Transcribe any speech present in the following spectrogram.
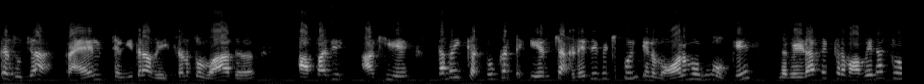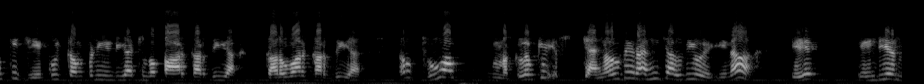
ਤੇ ਦੂਜਾ ਟ੍ਰਾਇਲ ਚੰਗੀ ਤਰ੍ਹਾਂ ਵੇਖਣ ਤੋਂ ਬਾਅਦ ਆਪਾਂ ਜੇ ਆਖੀਏ ਤਾਂ ਬਈ ਘੱਟੋ ਘੱਟ ਇਸ ਝਗੜੇ ਦੇ ਵਿੱਚ ਕੋਈ ਇਨਵੋਲਵ ਹੋ ਕੇ ਨਵੇੜਾ ਤੇ ਕਰਵਾਵੇ ਨਾ, ਕਿਉਂਕਿ ਜੇ ਕੋਈ ਕੰਪਨੀ ਇੰਡੀਆ 'ਚ ਵਪਾਰ ਕਰਦੀ ਆ, ਕਾਰੋਬਾਰ ਕਰਦੀ ਆ, ਤਾਂ ਥਰੂ ਮਤਲਬ ਕਿ ਇਸ ਚੈਨਲ ਦੇ ਰਾਹੀਂ ਚੱਲਦੀ ਹੋਏਗੀ ਨਾ, ਇਹ ਇੰਡੀਅਨ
